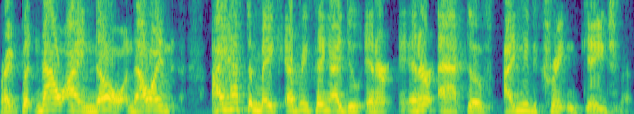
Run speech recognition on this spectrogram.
right? But now I know. Now I I have to make everything I do inter, interactive. I need to create engagement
